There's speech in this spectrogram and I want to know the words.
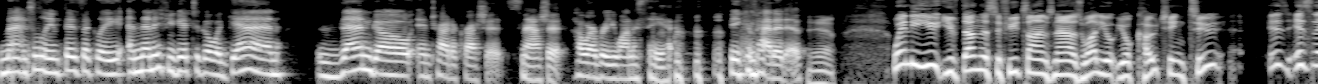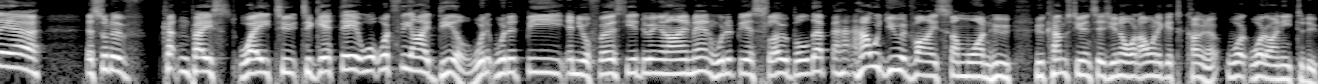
mentally and physically. And then if you get to go again, then go and try to crush it, smash it, however you want to say it. Be competitive. Yeah. Wendy, you, you've done this a few times now as well. You're, you're coaching too. Is, is there a, a sort of cut and paste way to, to get there? What's the ideal? Would it, would it be in your first year doing an Ironman? Would it be a slow build up? How would you advise someone who, who comes to you and says, you know what, I want to get to Kona? What, what do I need to do?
